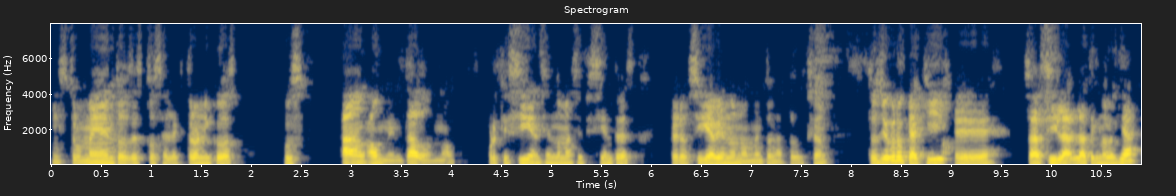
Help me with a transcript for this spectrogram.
instrumentos, de estos electrónicos, pues ha aumentado, ¿no? Porque siguen siendo más eficientes, pero sigue habiendo un aumento en la producción. Entonces yo creo que aquí, eh, o sea, sí, la, tecnología,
